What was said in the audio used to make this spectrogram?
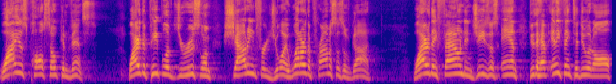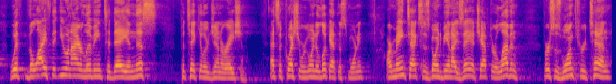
Why is Paul so convinced? Why are the people of Jerusalem shouting for joy? What are the promises of God? Why are they found in Jesus? And do they have anything to do at all with the life that you and I are living today in this particular generation? That's a question we're going to look at this morning. Our main text is going to be in Isaiah chapter 11, verses 1 through 10.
